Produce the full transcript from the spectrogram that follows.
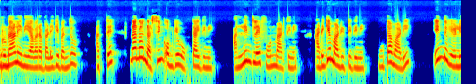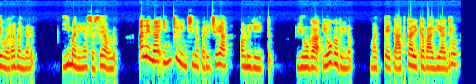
ಮೃಣಾಳಿನಿ ಅವರ ಬಳಿಗೆ ಬಂದು, ಅತ್ತೆ, ನಾನು ನರ್ಸಿಂಗ್ ಹೋಮ್ಗೆ ಹೋಗ್ತಾ ಇದ್ದೀನಿ. ಅಲ್ಲಿಂದಲೇ ಫೋನ್ ಮಾಡ್ತೀನಿ. ಅಡಿಗೆ ಮಾಡಿಟ್ಟಿದ್ದೀನಿ. ಊಟ ಮಾಡಿ. ಎಂದು ಹೇಳಿ ಹೊರ ಬಂದಳು. ಈ ಮನೆಯ ಸೊಸೆ ಅವಳು. ಅಲ್ಲಿನ ಇಂಚು ಇಂಚಿನ ಪರಿಚಯ ಅವಳಿಗೆ ಇತ್ತು. ಯೋಗ, ಯೋಗವೇನು, ಮತ್ತೆ ತಾತ್ಕಾಲಿಕವಾಗಿ ಆದ್ರೂ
